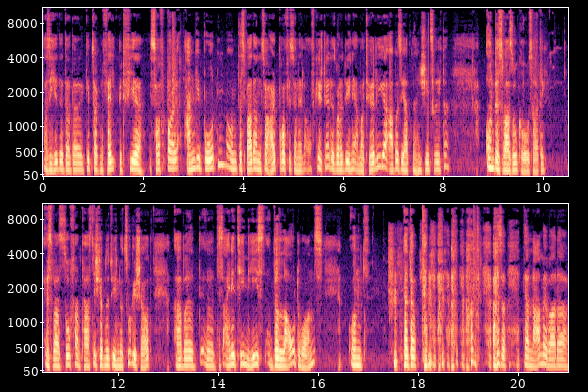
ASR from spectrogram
also hier, da, da gibt es halt ein Feld mit vier Softball-Angeboten und das war dann so halb professionell aufgestellt. Das war natürlich eine Amateurliga, aber sie hatten einen Schiedsrichter und es war so großartig. Es war so fantastisch. Ich habe natürlich nur zugeschaut, aber äh, das eine Team hieß The Loud Ones und da, da, und also der Name war da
